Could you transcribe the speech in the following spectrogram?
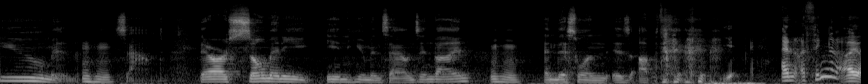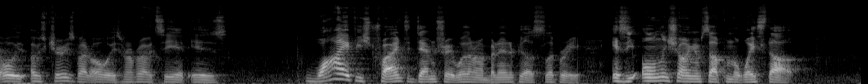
inhuman Mm-hmm. sound. There are so many inhuman sounds in Vine, Mm-hmm. and this one is up there. Yeah. And a thing that I always I was curious about always whenever I would see it is why if he's trying to demonstrate whether or not banana peel is slippery, is he only showing himself from the waist up?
